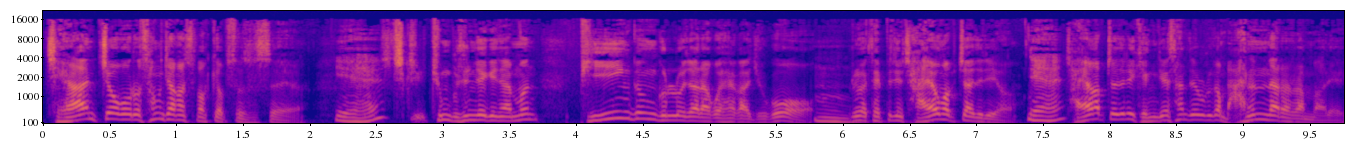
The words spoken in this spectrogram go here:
제한적으로 성장할 수밖에 없었어요. 예. 지금 무슨 얘기냐면 비임금 근로자라고 해가지고 음. 우리가 대표적인 자영업자들이요. 예. 자영업자들이 굉장히 상대로 우리가 많은 나라란 말이에요.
